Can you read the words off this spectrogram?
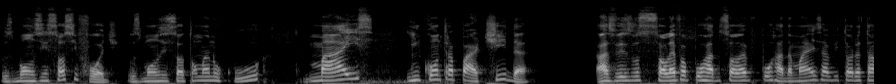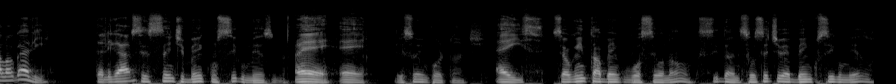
Os bonzinhos só se fode, os bonzinhos só tomam no cu, mas em contrapartida, às vezes você só leva porrada, só leva porrada, mas a vitória tá logo ali, tá ligado? Você se sente bem consigo mesmo. né? É, é, Isso é importante. é isso. Se alguém tá bem com você ou não, se dane. Se você estiver bem consigo mesmo,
